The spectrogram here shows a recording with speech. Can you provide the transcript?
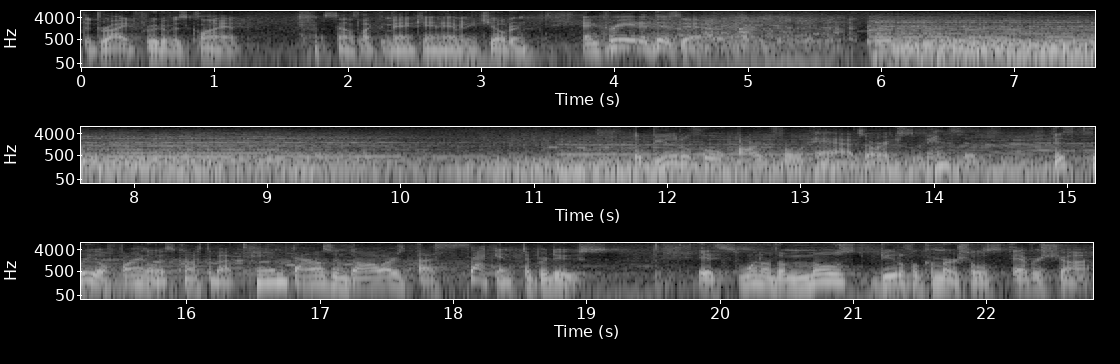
the dried fruit of his client, sounds like the man can't have any children, and created this ad. The beautiful, artful ads are expensive. This Clio finalist cost about $10,000 a second to produce. It's one of the most beautiful commercials ever shot.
